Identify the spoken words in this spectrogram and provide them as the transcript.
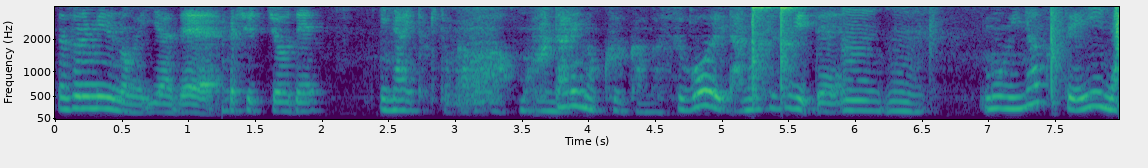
でそれ見るのが嫌でなんか出張でいない時とかはもう二人の空間がすごい楽しすぎて、うん。うん。もういなくていいな。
